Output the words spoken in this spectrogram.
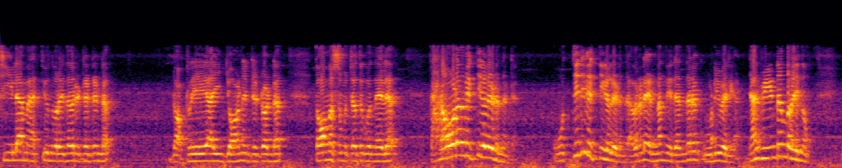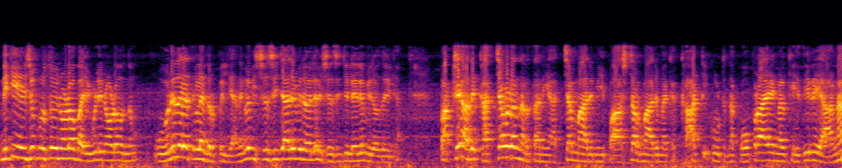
ഷീല മാത്യു എന്ന് പറയുന്നവർ ഇട്ടിട്ടുണ്ട്. ഡോക്ടർ എ ഐ ജോൺ ഇട്ടിട്ടുണ്ട്. തോമസ് മുറ്റത്ത് കുന്നേൽ ധാരാളം വ്യക്തികൾ ഇടുന്നുണ്ട്. ഒത്തിരി വ്യക്തികൾ ഇടുന്നുണ്ട്. അവരുടെ എണ്ണം നിരന്തരം കൂടി വരികയാണ്. ഞാൻ വീണ്ടും പറയുന്നു എനിക്ക് യേശു ക്രിസ്തുവിനോടോ ബൈബിളിനോടോ ഒന്നും ഒരു തരത്തിലുള്ള എതിർപ്പില്ല. നിങ്ങൾ വിശ്വസിച്ചാലും വിരോധമില്ല വിശ്വസിച്ചില്ലെങ്കിലും വിരോധമില്ല. പക്ഷേ അത് കച്ചവടം നടത്താൻ ഈ അച്ഛന്മാരും ഈ പാസ്റ്റർമാരും ഒക്കെ കാട്ടിക്കൂട്ടുന്ന കോപ്രായങ്ങൾക്കെതിരെയാണ്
